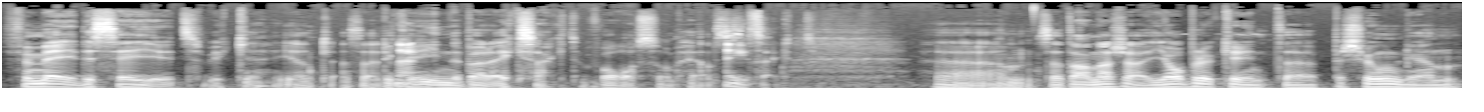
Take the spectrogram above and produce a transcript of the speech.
för mig, det säger inte så mycket egentligen. Så här, det kan Nej. innebära exakt vad som helst. Exakt. Ehm, så att annars, här, jag brukar inte personligen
